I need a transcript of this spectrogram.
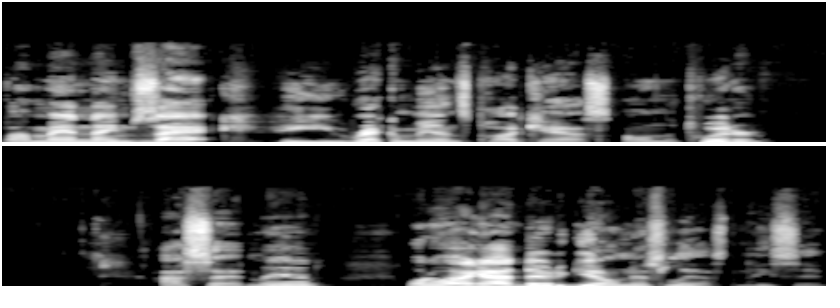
By a man named Zach. He recommends podcasts on the Twitter. I said, Man, what do I gotta do to get on this list? And he said,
